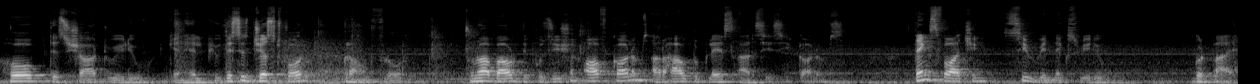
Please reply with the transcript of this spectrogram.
Hope this short video can help you. This is just for ground floor. To know about the position of columns or how to place RCC columns. Thanks for watching. See you in next video. Goodbye.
